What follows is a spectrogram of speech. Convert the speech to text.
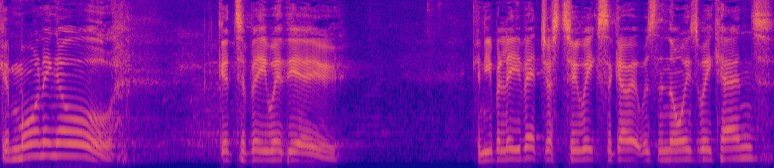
Good morning, all. Good to be with you. Can you believe it? Just two weeks ago, it was the noise weekend.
